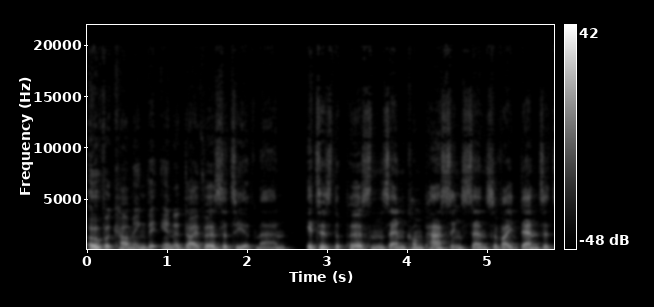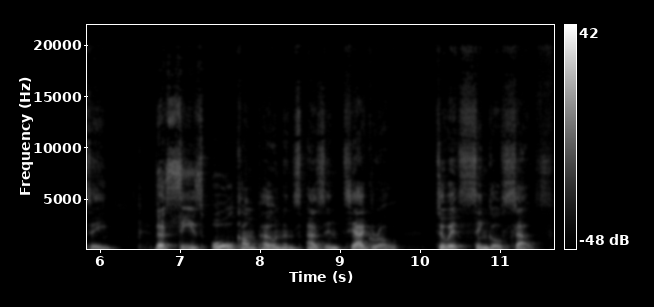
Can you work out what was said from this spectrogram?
Overcoming the inner diversity of man, it is the person's encompassing sense of identity that sees all components as integral to its single self.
